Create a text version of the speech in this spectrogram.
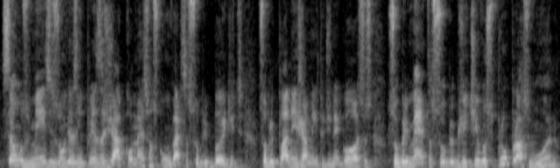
são os meses onde as empresas já começam as conversas sobre budget, sobre planejamento de negócios, sobre metas, sobre objetivos para o próximo ano.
